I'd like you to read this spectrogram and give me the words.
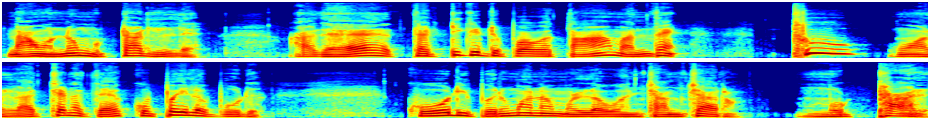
நான் ஒன்றும் முட்டாள் இல்லை. அதை தட்டிக்கிட்டு போகத்தான் வந்தேன். தூ உன் லட்சணத்தை குப்பையில் போடு. கோடி பெருமானம் உள்ள உன் சம்சாரம் முட்டாள்.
